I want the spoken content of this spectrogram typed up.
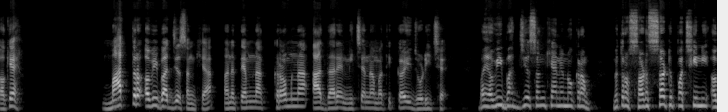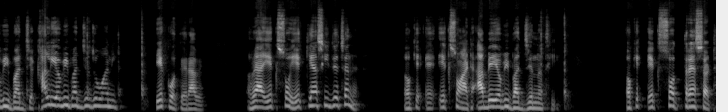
ઓકે માત્ર અવિભાજ્ય સંખ્યા અને તેમના ક્રમના આધારે નીચેનામાંથી કઈ જોડી છે? ભાઈ, અવિભાજ્ય સંખ્યા એનો ક્રમ. મિત્રો, સડસઠ પછીની અવિભાજ્ય. ખાલી અવિભાજ્ય જોવાની. એકોતેર આવે. હવે આ એકસો એક્યાસી જે છે ને ઓકે એકસો આઠ. આ બે અવિભાજ્ય નથી. ઓકે એકસો ત્રેસઠ.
